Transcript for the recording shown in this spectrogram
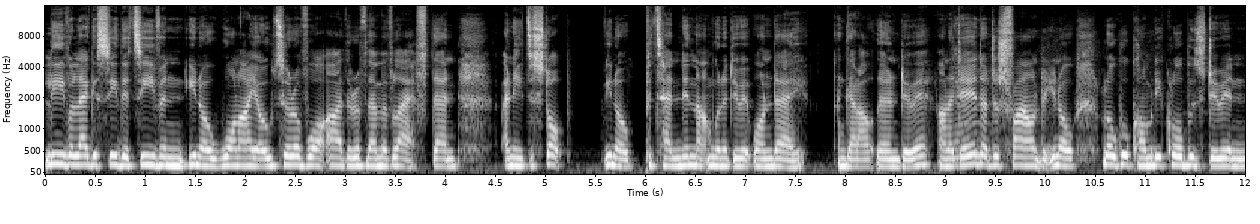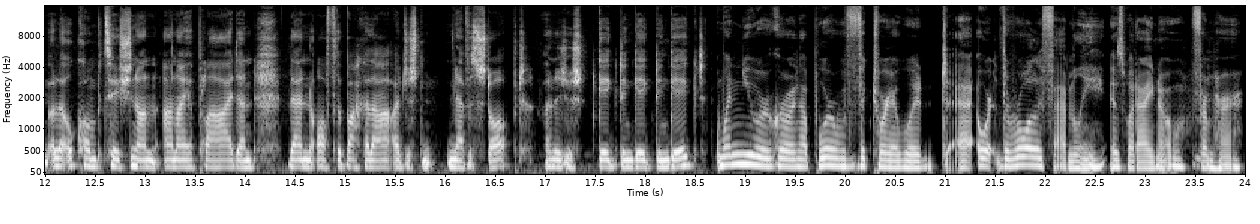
leave a legacy that's even, you know, one iota of what either of them have left, then I need to stop, you know, pretending that I'm going to do it one day and get out there and do it. And yeah. I did. I just found, you know, local comedy club was doing a little competition and, and I applied. And then off the back of that, I just never stopped and I just gigged and gigged and gigged. When you were growing up, where Victoria Wood, uh, or the Royle family is what I know from her,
